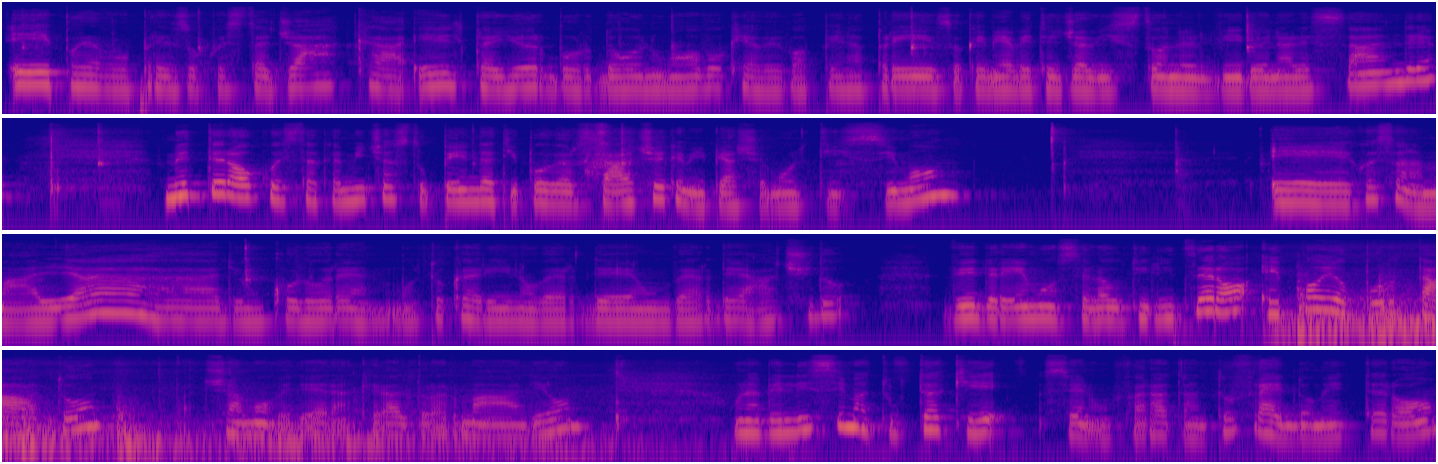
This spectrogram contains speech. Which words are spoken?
e poi avevo preso questa giacca e il tailleur bordeaux nuovo che avevo appena preso, che mi avete già visto nel video in Alessandria. Metterò questa camicia stupenda tipo Versace che mi piace moltissimo e questa è una maglia eh, di un colore molto carino, verde, un verde acido. Vedremo se la utilizzerò e poi ho portato, facciamo vedere anche l'altro armadio, una bellissima tuta che se non farà tanto freddo metterò,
